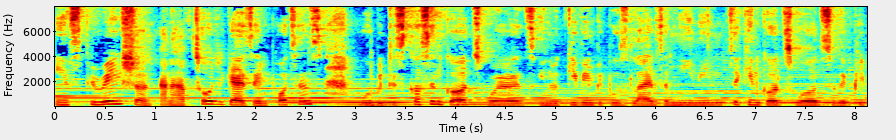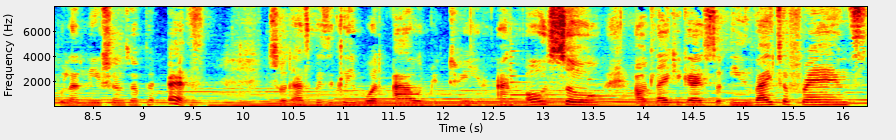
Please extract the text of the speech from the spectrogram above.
inspiration. And I've told you guys the importance. We'll be discussing God's words, you know, giving people's lives a meaning, taking God's words to the people and nations of the earth. So that's basically what I would be doing. And also, I would like you guys to invite your friends,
